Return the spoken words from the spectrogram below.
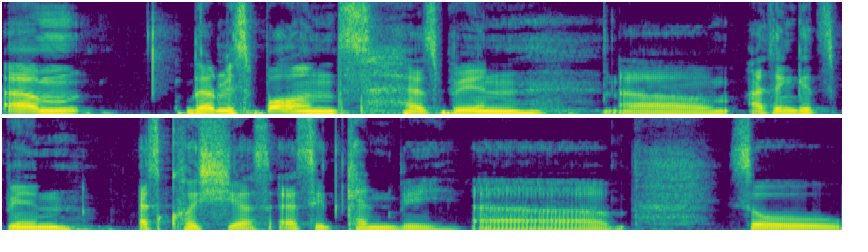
Um, the response has been, um, I think it's been as cautious as it can be. Uh, so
